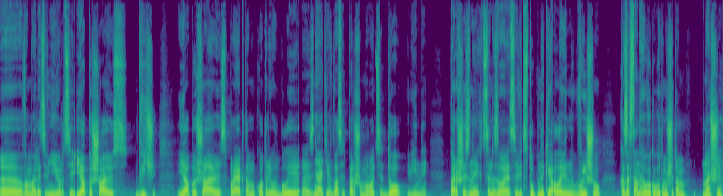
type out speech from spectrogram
в Америці, в Нью-Йорці. Я пишаюсь двічі. Я пишаюсь проектами, котрі от були е, зняті в 21-му році до війни. Перший з них це називається Відступники, але він вийшов. Казахстан його викупив, тому що там наші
